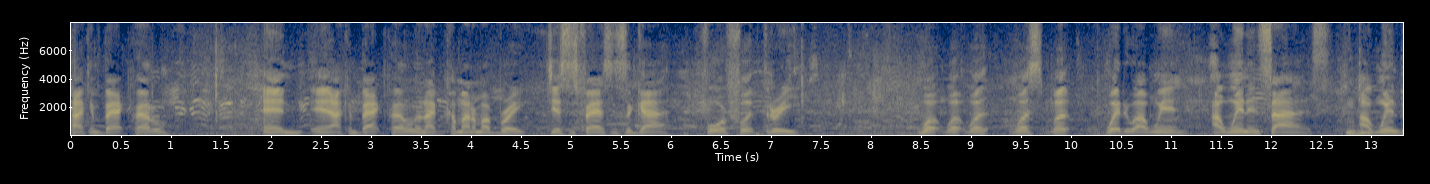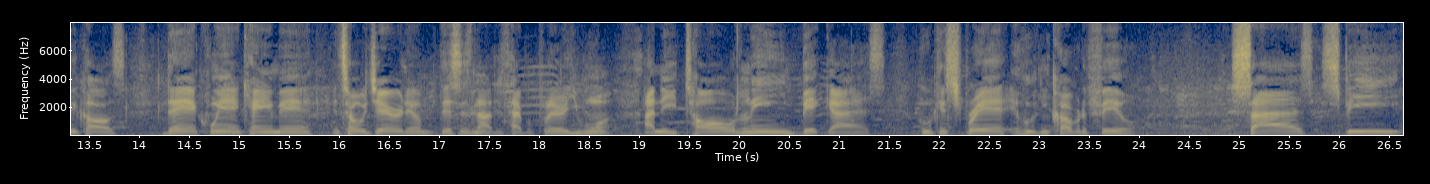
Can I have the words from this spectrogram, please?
I can backpedal, and and I can backpedal, and I can come out of my break just as fast as a guy four foot three. What what what what's what? Where do I win? I win in size. Mm-hmm. I win because Dan Quinn came in and told Jared them this is not the type of player you want. I need tall, lean, big guys who can spread and who can cover the field. Size, speed,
